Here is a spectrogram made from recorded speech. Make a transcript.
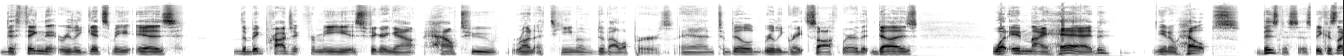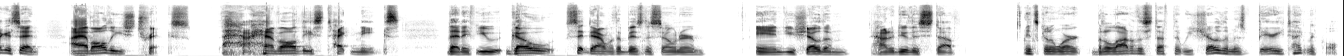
the thing that really gets me is the big project for me is figuring out how to run a team of developers and to build really great software that does what in my head, you know, helps businesses. Because like I said, I have all these tricks I have all these techniques that if you go sit down with a business owner and you show them how to do this stuff, it's going to work. But a lot of the stuff that we show them is very technical.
